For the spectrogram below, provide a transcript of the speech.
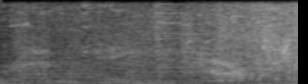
Rampage.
